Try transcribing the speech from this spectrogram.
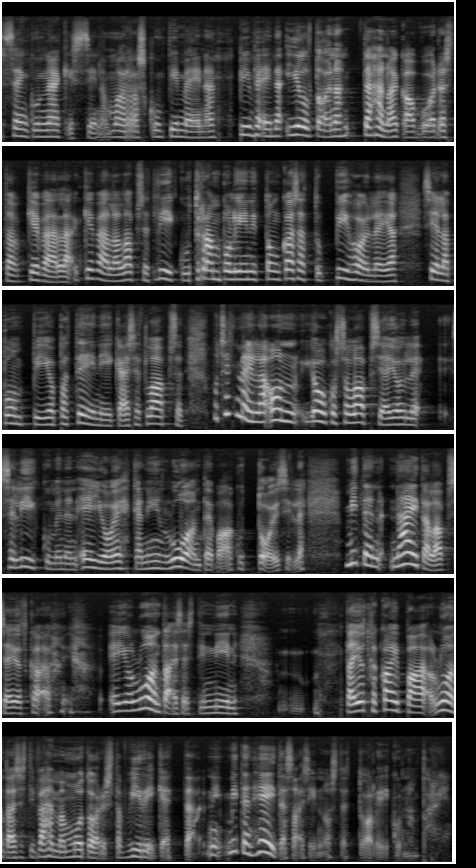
sen kun näkisi siinä marraskuun pimeinä, pimeinä iltoina tähän aikaan vuodesta keväällä. Keväällä lapset liikkuu, trampoliinit on kasattu pihoille ja siellä pomppii jopa teini-ikäiset lapset. Mutta sitten meillä on joukossa lapsia, joille se liikkuminen ei ole ehkä niin luontevaa kuin toisille. Miten näitä lapsia, jotka ei ole luontaisesti niin, tai jotka kaipaa luontaisesti vähemmän motorista virikettä, niin miten heitä saisi nostettua liikunnan pariin?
